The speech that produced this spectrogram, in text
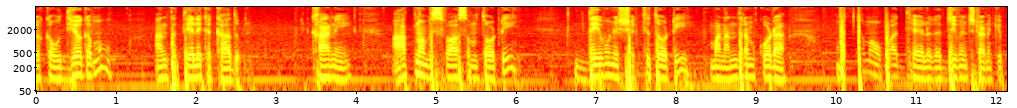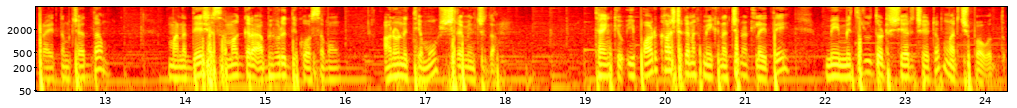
యొక్క ఉద్యోగము అంత తేలిక కాదు. కానీ ఆత్మవిశ్వాసంతో దేవుని శక్తితోటి మనందరం కూడా ఉత్తమ ఉపాధ్యాయులుగా జీవించడానికి ప్రయత్నం చేద్దాం. మన దేశ సమగ్ర అభివృద్ధి కోసము అనునిత్యము శ్రమించుదాం. థ్యాంక్ యూ ఈ పాడ్కాస్ట్ కనుక మీకు నచ్చినట్లయితే మీ మిత్రులతో షేర్ చేయటం మర్చిపోవద్దు.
